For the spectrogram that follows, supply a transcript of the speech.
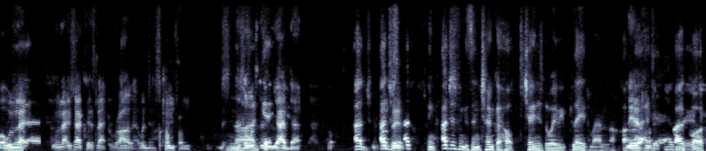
But with Yeah. like with like Xhaka, it's like raw. Like where did this come from? This, No, this I get- you had that. I, I just saying. I just think I just think Zinchenko helped change the way we played, man. I can't Yeah, lie. hundred. I got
